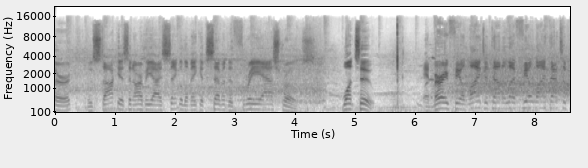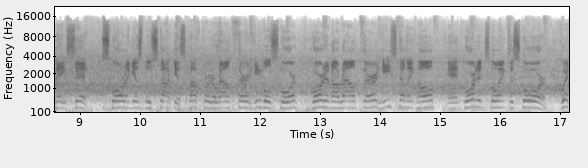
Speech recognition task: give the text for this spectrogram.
third. Moustakas an RBI single to make it 7 to 3 Astros. 1 2. And Merrifield lines it down the left field line. That's a base hit. Scoring is Moustakas. Cuthbert around third. He will score. Gordon around third. He's coming home. And Gordon's going to score. Whit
